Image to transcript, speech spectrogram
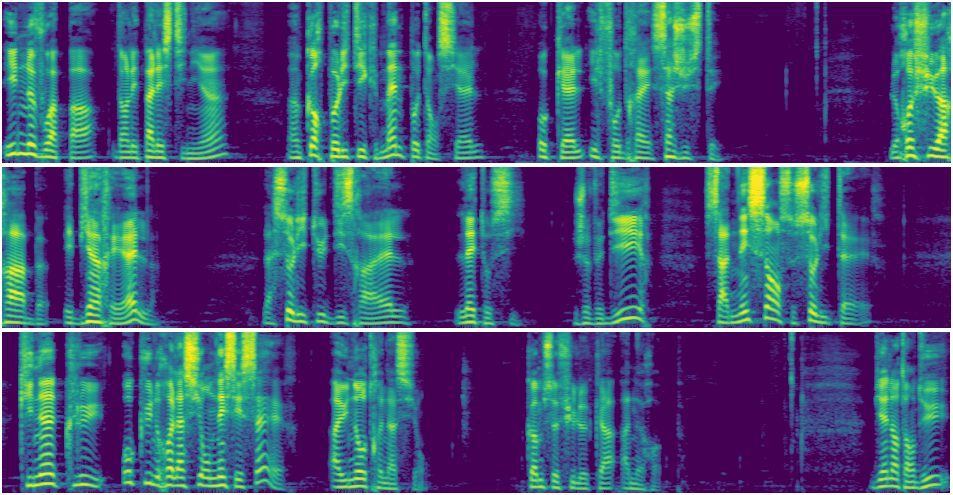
ils ne voient pas dans les Palestiniens un corps politique même potentiel auquel il faudrait s'ajuster. Le refus arabe est bien réel, la solitude d'Israël l'est aussi. Je veux dire, sa naissance solitaire, qui n'inclut aucune relation nécessaire à une autre nation comme ce fut le cas en Europe. Bien entendu,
